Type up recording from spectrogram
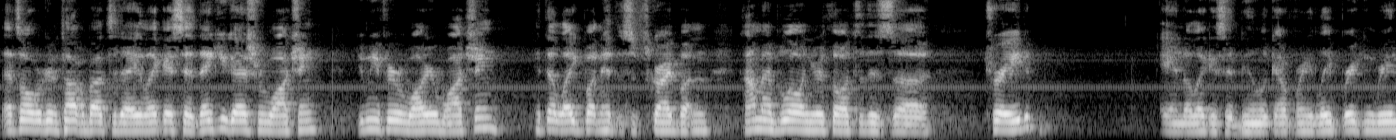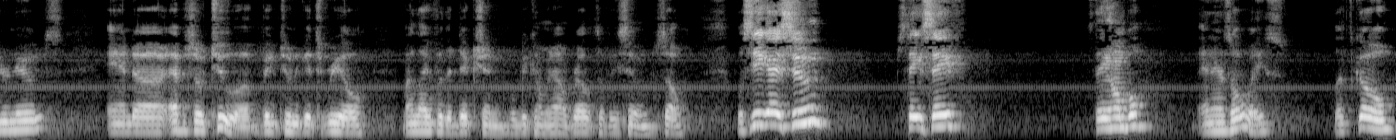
That's all we're going to talk about today. Like I said, thank you guys for watching. Do me a favor while you're watching, hit that like button, hit the subscribe button, comment below on your thoughts of this uh, trade. And uh, like I said, be on the lookout for any late breaking Raider news. And uh, episode two of Big Tuna Gets Real, My Life with Addiction, will be coming out relatively soon. So we'll see you guys soon. Stay safe, stay humble, and as always, let's go,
